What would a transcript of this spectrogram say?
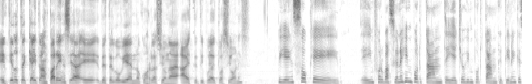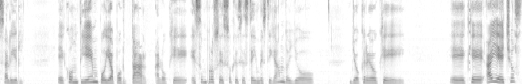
¿Entiende usted que hay transparencia eh, desde el gobierno con relación a, este tipo de actuaciones? Pienso que eh, informaciones importantes y hechos importantes tienen que salir eh, con tiempo y aportar a lo que es un proceso que se está investigando. Yo yo creo que, eh, que hay hechos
